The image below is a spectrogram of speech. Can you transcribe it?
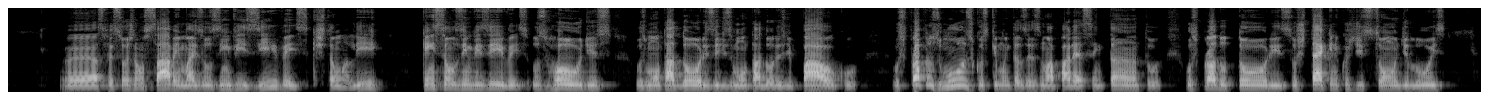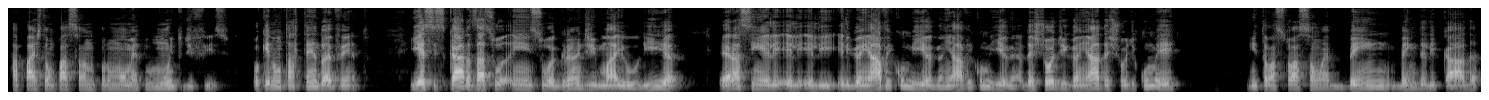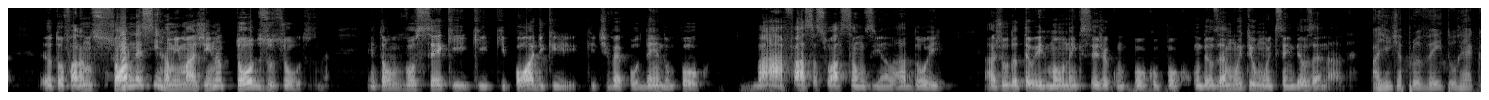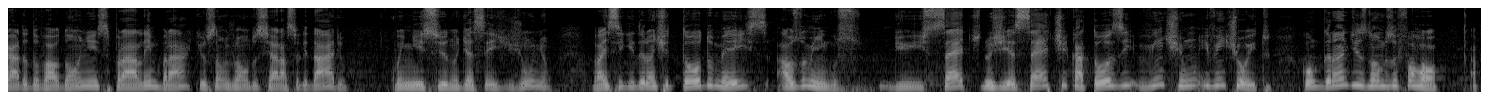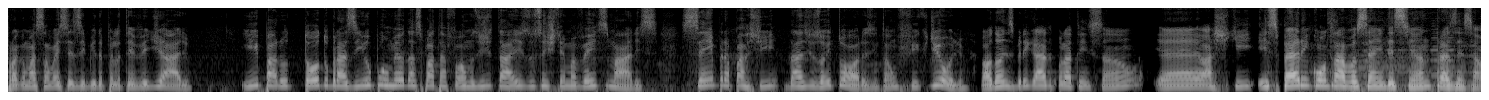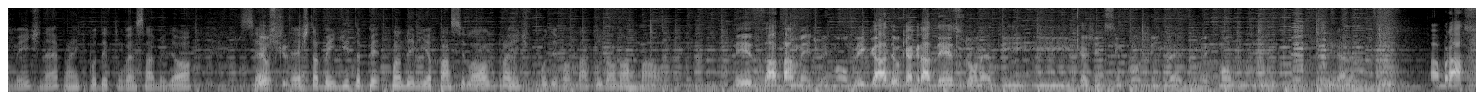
é, as pessoas não sabem, mas os invisíveis que estão ali, quem são os invisíveis? Os holds, os montadores e desmontadores de palco, Os próprios músicos, que muitas vezes não aparecem tanto, os produtores, os técnicos de som, de luz, rapaz, estão passando por um momento muito difícil, porque não está tendo evento. E esses caras, sua, em sua grande maioria, era assim, ele, ele, ele, ele ganhava e comia, ganhava e comia. Deixou de ganhar, deixou de comer. Então a situação é bem, bem delicada. Eu estou falando só nesse ramo, imagina todos os outros. Né? Então você que, que, que pode, que estiver podendo um pouco, vá, faça sua açãozinha lá, doe. Ajuda teu irmão, nem que seja com pouco, pouco com Deus é muito e o muito sem Deus é nada. A gente aproveita o recado do Valdones para lembrar que o São João do Ceará Solidário, com início no dia 6 de junho, vai seguir durante todo o mês aos domingos, de 7, nos dias 7, 14, 21 e 28 com grandes nomes do forró. A programação vai ser exibida pela TV Diário e para o todo o Brasil por meio das plataformas digitais do Sistema Verdes Mares, sempre a partir das 18 horas. Então fique de olho. Valdones, obrigado pela atenção. É, eu acho que espero encontrar você ainda esse ano presencialmente, né, para a gente poder conversar melhor. Se Deus esta, esta bendita pandemia passe logo para a gente poder voltar tudo ao normal. Exatamente, meu irmão. Obrigado. Eu que agradeço, João Neto, e, e que a gente se encontre em breve, meu irmão. Obrigado. Abraço.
